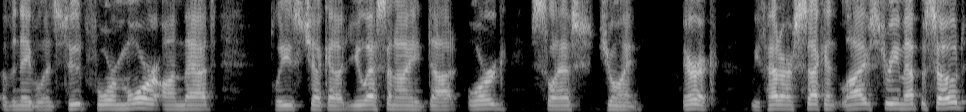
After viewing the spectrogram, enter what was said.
of the Naval Institute. For more on that, please check out usni.org slash join. Eric, we've had our second live stream episode.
